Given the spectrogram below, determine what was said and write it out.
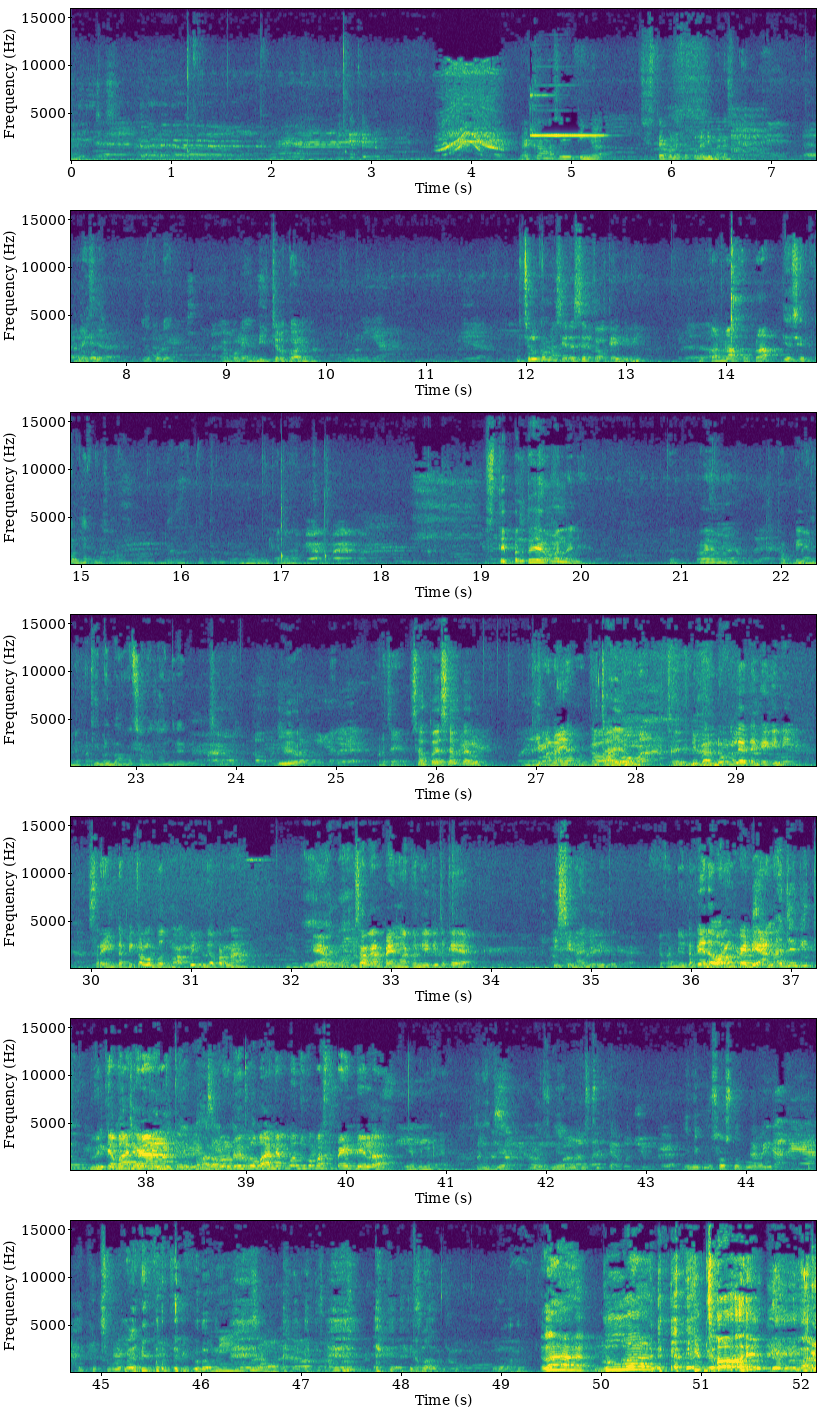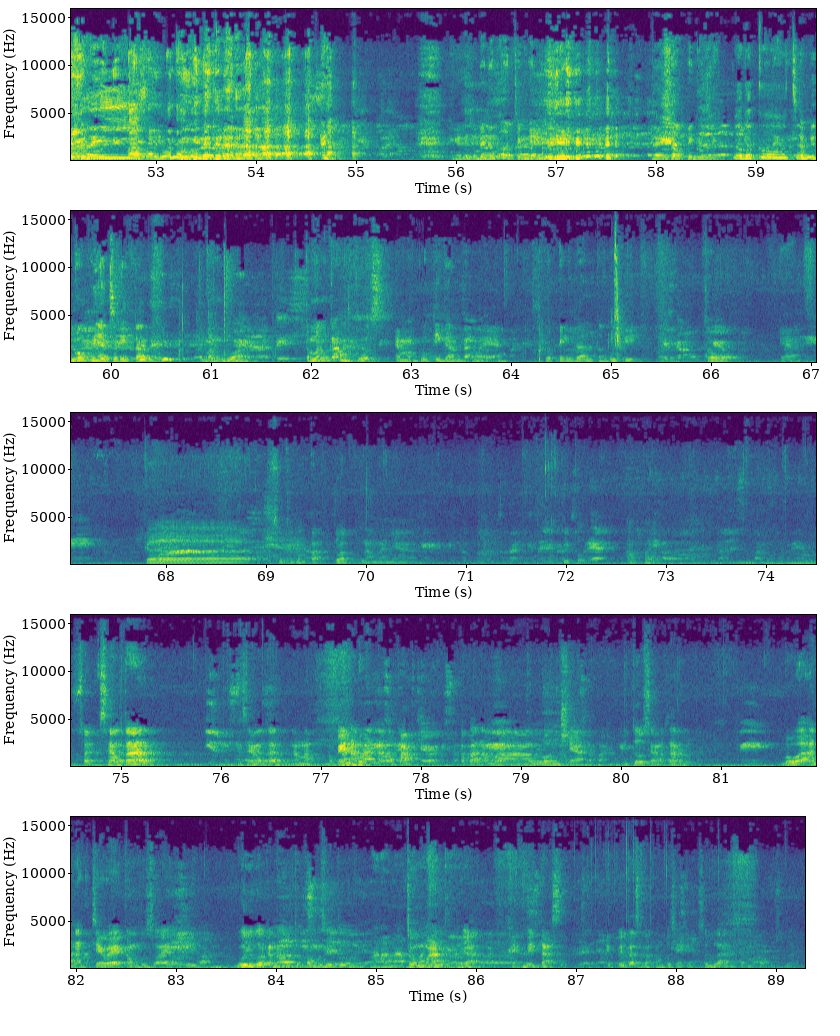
Mereka masih tinggal Stephen itu kuliah di mana sih? Nggak boleh. Nggak boleh. Yang kuliah di Cilegon. Di Cilegon masih ada circle kayak gini? Bukan lah, koplak. Dia circle-nya di sana Jakarta Tangerang. Enggak mungkin lah. Stephen tuh yang mana nih? Tuh. Oh yang topi. Main makeup. Gini banget sama Chandra dulu. Iya. Percaya. Satu SMP lo. Gimana ya? Kalau aku mah di Bandung ngeliat yang kayak gini sering tapi kalau buat ngelakuin nggak pernah. Ya Kayak iyalah. misalkan pengen ngelakuin kayak gitu kayak isin aja gitu. Ya kan dia Tapi ada orang pedean aja gitu. Duitnya banyak. kayak gitu. Kalau lo duit lo banyak, lo juga pasti pede lah. Iya bener ya. Ini aja bajunya 12 juta. Ini kok 120 ribu. 10 kali lipat dari gua. Ini? Lah, gua. Coy. 25 ribu di pasar gua tahu. Ada kucing. Dari Shopee gue. Ada kucing. Tapi gue punya cerita loh, teman gue, teman kampus emang putih ganteng lah ya, Puting ganteng. putih, cowok, ya, ke suatu tempat klub namanya waktu itu apa ya? Shelter, ke shelter, nama pokoknya nama nama pub, apa nama lounge-nya itu shelter. Bawa anak cewek kampus lain. Gue juga kenal tuh kampus itu. Cuman enggak, Equitas. Equitas lah kampusnya ya, sebelahan sama kampus gua.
